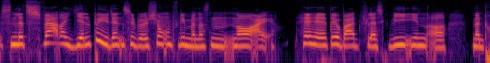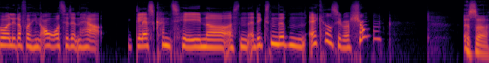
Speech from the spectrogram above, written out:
sådan lidt svært at hjælpe i den situation, fordi man er sådan, nå ej, hehe, det er jo bare et flaske vin, og man prøver lidt at få hende over til den her glascontainer, og sådan. Er det ikke sådan lidt en akavet situation? Altså,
